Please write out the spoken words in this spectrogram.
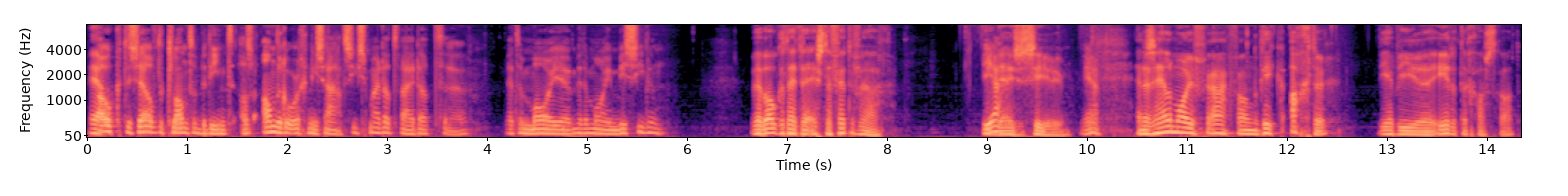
ja. ook dezelfde klanten bedient als andere organisaties, maar dat wij dat uh, met, een mooie, met een mooie missie doen. We hebben ook altijd de estafettevraag in ja. deze serie. Ja. En dat is een hele mooie vraag van Rick Achter. Die hebben we hier eh, eerder te gast gehad.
